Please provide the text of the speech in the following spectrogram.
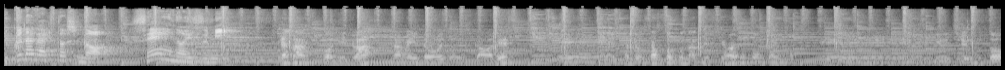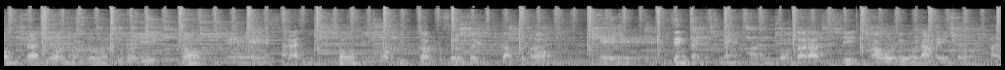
福永仁の繊維の泉皆さんこんにちは。ラメイト王子の石川です、えー、社長早速なんですけども、はい。今回も、えー、YouTube とラジオの同時撮りの、えー、さらに商品をピックアップするという企画の、はい。えー前回ですねはい。野ざらしタオルラメイトはい。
